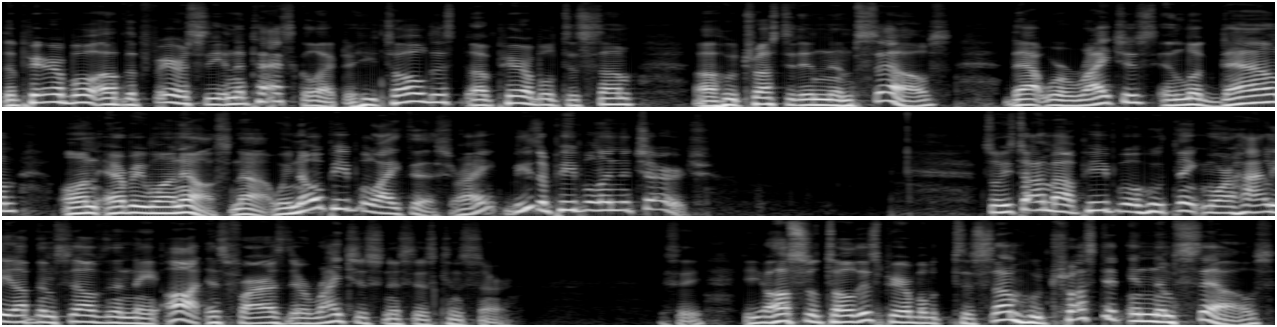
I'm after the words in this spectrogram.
The parable of the Pharisee and the tax collector. He told this uh, parable to some uh, who trusted in themselves that were righteous and looked down on everyone else. Now, we know people like this, right? These are people in the church. So he's talking about people who think more highly of themselves than they ought as far as their righteousness is concerned. You see, he also told this parable to some who trusted in themselves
